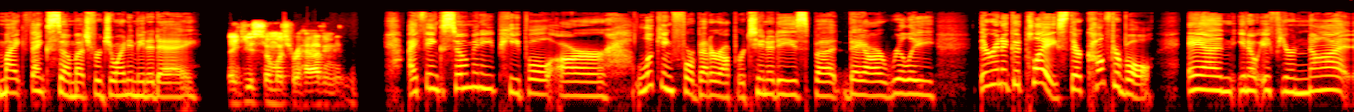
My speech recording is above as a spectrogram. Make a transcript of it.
Mike, thanks so much for joining me today. Thank you so much for having me. I think so many people are looking for better opportunities, but they are really they're in a good place. They're comfortable. And, you know, if you're not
